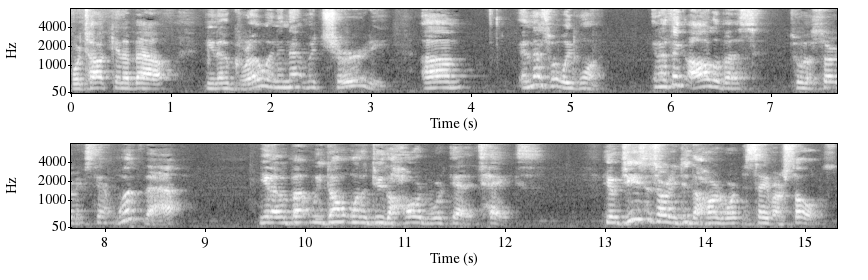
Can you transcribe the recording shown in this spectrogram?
We're talking about, you know, growing in that maturity. Um, and that's what we want. And I think all of us, to a certain extent, want that, you know, but we don't want to do the hard work that it takes. You know, Jesus already did the hard work to save our souls.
